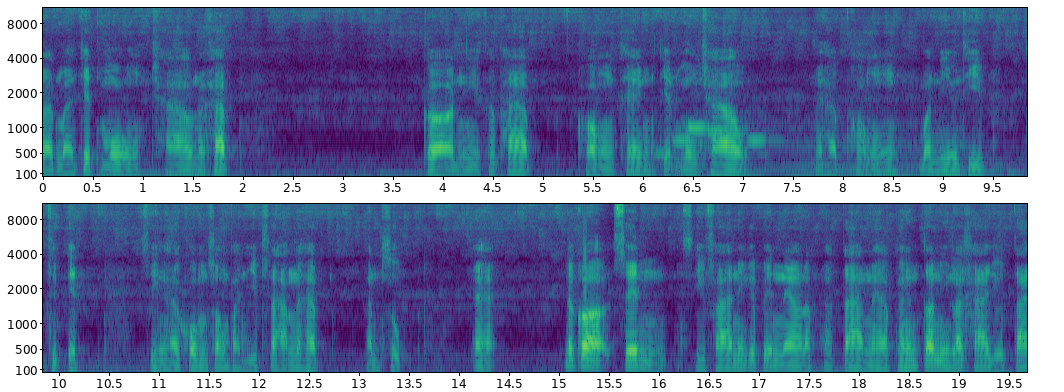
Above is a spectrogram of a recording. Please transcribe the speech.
ลาดมา 7 โมงเช้านะครับ ก็นี่สภาพ ของแท่ง7โมงเช้านะครับของวันนี้วันที่ 11 สิงหาคม 2023 นะครับวันศุกร์นะฮะแล้วก็เส้นสีฟ้านี่ก็เป็นแนวรับแนวต้านนะครับ เพราะฉะนั้นตอนนี้ราคาอยู่ใต้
